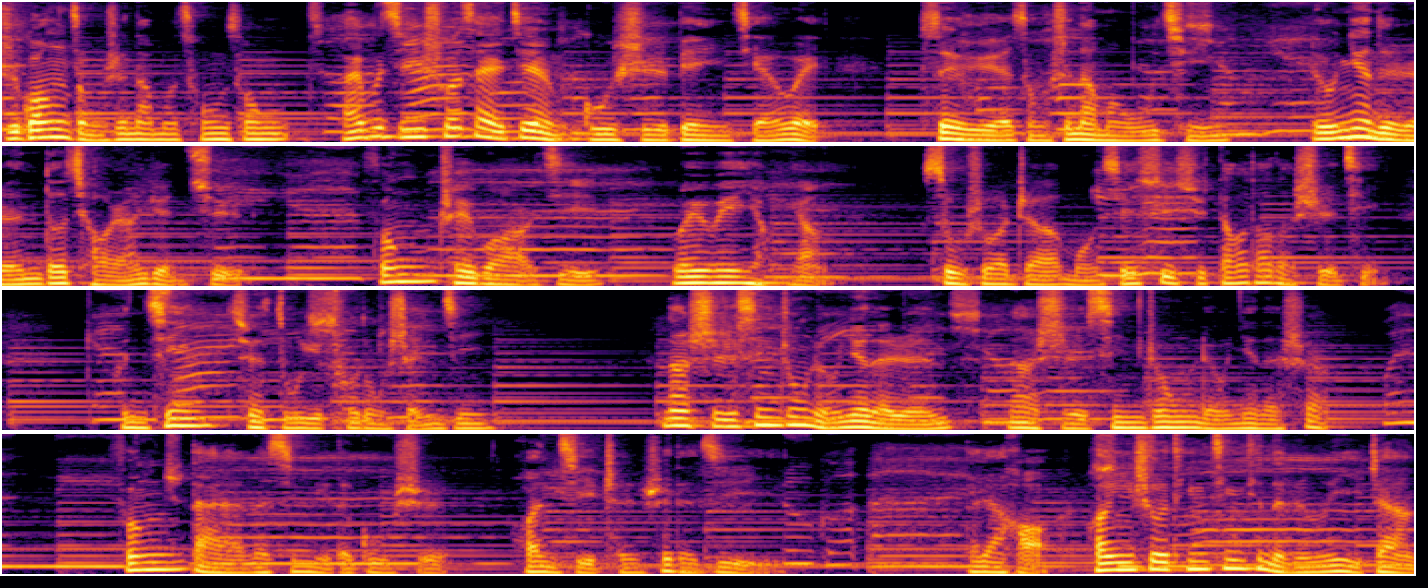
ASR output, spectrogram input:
时光总是那么匆匆，来不及说再见，故事便已结尾。岁月总是那么无情，留念的人都悄然远去。风吹过耳际，微微痒痒，诉说着某些絮絮叨叨的事情，很轻却足以触动神经。那是心中留念的人，那是心中留念的事儿。风带来了心里的故事，唤起沉睡的记忆。大家好，欢迎收听今天的人文驿站，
